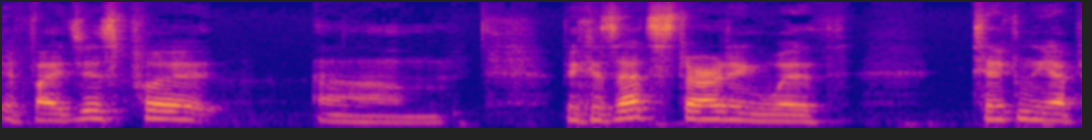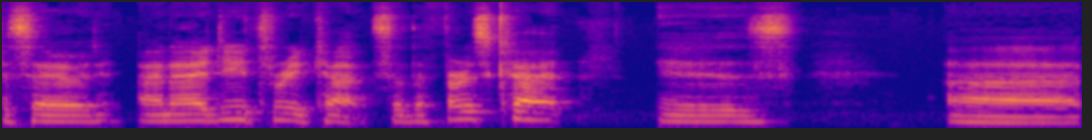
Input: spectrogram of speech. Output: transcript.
if I just put, um, because that's starting with taking the episode, and I do three cuts. So the first cut is uh,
